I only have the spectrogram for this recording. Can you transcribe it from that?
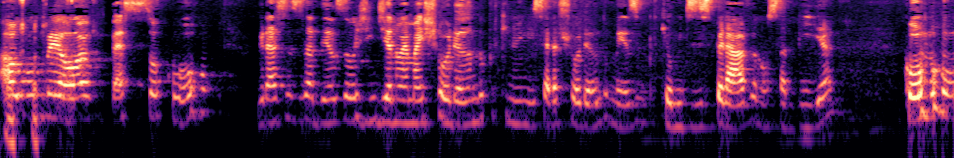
algum BO, eu peço socorro graças a Deus, hoje em dia não é mais chorando, porque no início era chorando mesmo, porque eu me desesperava, eu não sabia como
